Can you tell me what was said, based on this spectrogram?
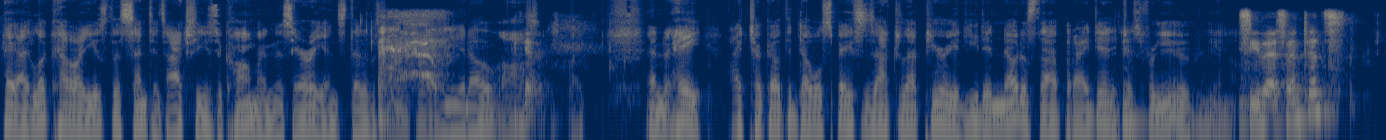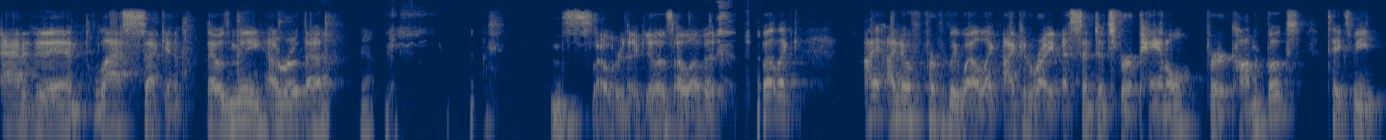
hey, I look how I use the sentence. I actually used a comma in this area instead of a semicolon. you know, awesome. Yeah. Like and hey, I took out the double spaces after that period. You didn't notice that, but I did it just mm. for you. you know. See that sentence? Added it in last second. That was me. I wrote that. Yeah. yeah. so ridiculous. I love it. But like, I, I know perfectly well. Like, I could write a sentence for a panel for comic books. It takes me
